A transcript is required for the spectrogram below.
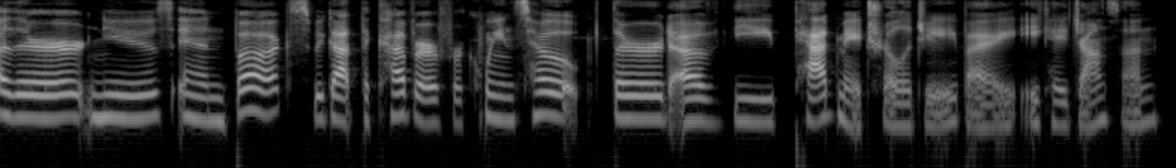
Other news in books, we got the cover for Queen's Hope, third of the Padme trilogy by E.K. Johnston.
